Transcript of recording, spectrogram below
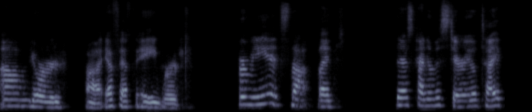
um, your uh, FFA work? For me, it's that like there's kind of a stereotype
